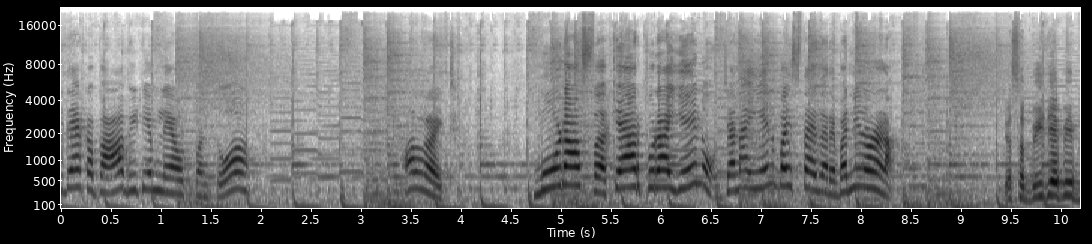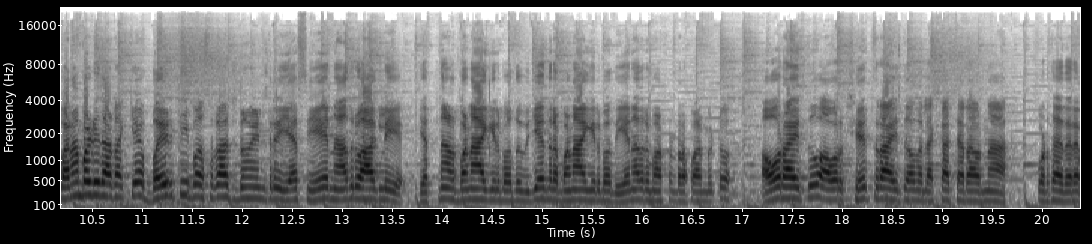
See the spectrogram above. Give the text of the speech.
ಇದ್ಯಾಕಪ್ಪ? ಬಿ ಟಿ ಎಂ ಲೇಔಟ್ ಬಂತು. All right mood of K R Pura ಏನು? ಜನ ಏನು ಬಯಸ್ತಾ ಇದ್ದಾರೆ? ಬನ್ನಿ ನೋಡೋಣ. ಎಸ್ ಬಿಜೆಪಿ ಬಣ ಬಡಿದಾಟಕ್ಕೆ Byrathi Basavaraj no entry. Yes ಏನಾದರೂ ಆಗಲಿ ಯತ್ನಾಳ್ ಬಣ ಆಗಿರ್ಬೋದು ವಿಜೇಂದ್ರ ಬಣ ಆಗಿರ್ಬೋದು ಏನಾದರೂ ಮಾಡ್ಕೊಂಡ್ರಪ್ಪ ಅಂದ್ಬಿಟ್ಟು ಅವರಾಯಿತು ಅವ್ರ ಕ್ಷೇತ್ರ ಆಯಿತು ಅನ್ನೋ ಲೆಕ್ಕಾಚಾರವನ್ನ ಕೊಡ್ತಾ ಇದ್ದಾರೆ.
